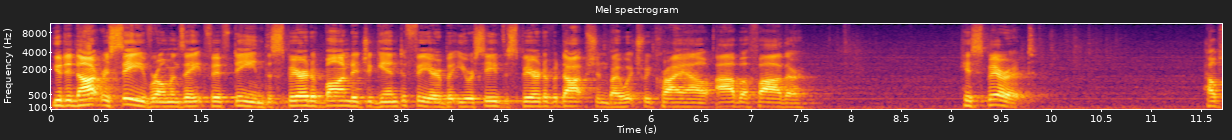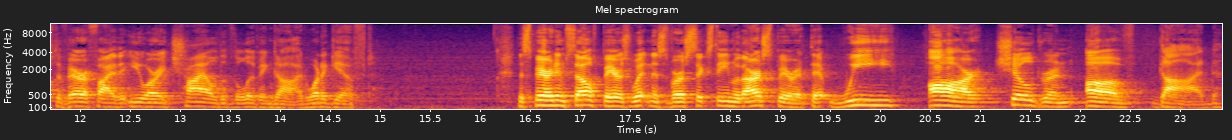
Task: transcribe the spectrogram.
You did not receive, Romans 8:15, the spirit of bondage again to fear, but you received the spirit of adoption by which we cry out, Abba, Father. His Spirit helps to verify that you are a child of the living God. What a gift. The Spirit Himself bears witness, verse 16, with our spirit that we are children of God.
